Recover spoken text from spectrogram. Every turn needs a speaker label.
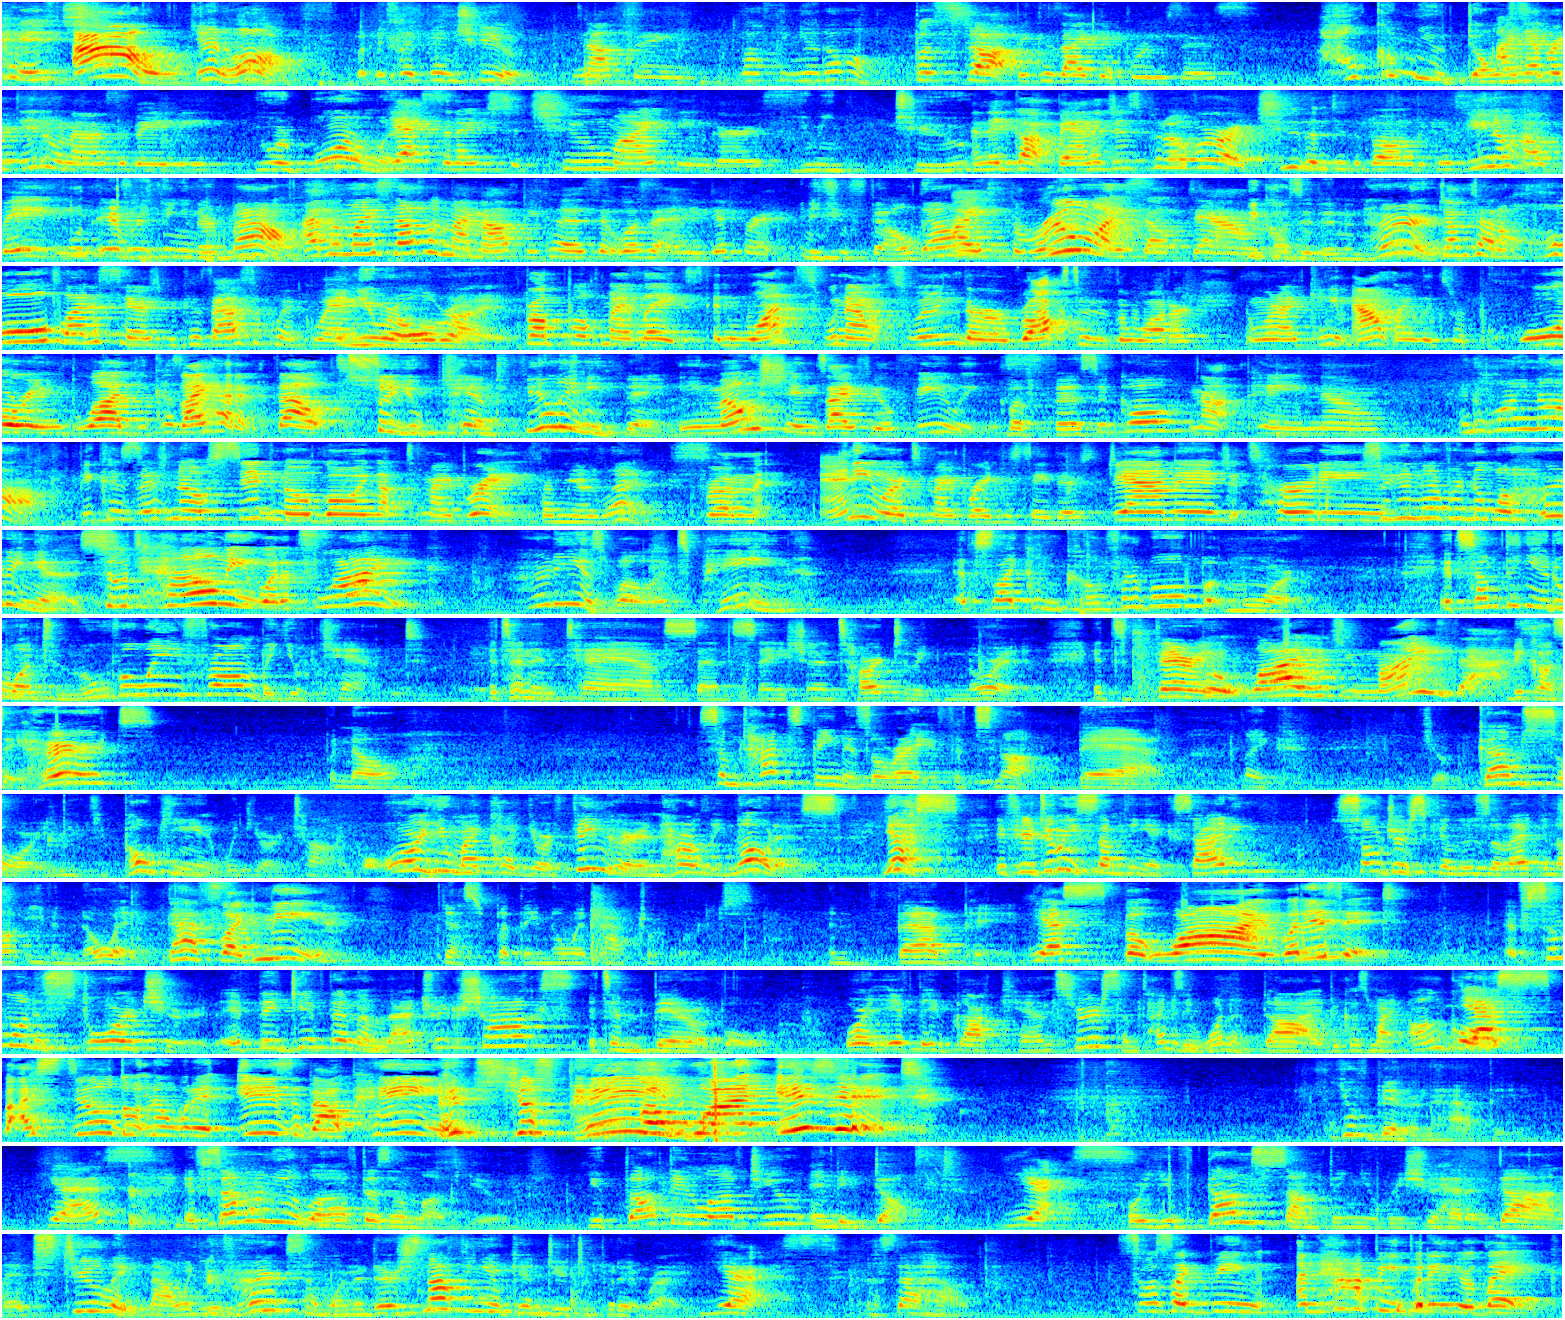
Speaker 1: pinch. Ow! Get off. But if I pinch you?
Speaker 2: Nothing.
Speaker 1: Nothing at all.
Speaker 2: But stop, because I get bruises.
Speaker 1: How come you don't?
Speaker 2: I never did when I was a baby.
Speaker 1: You were born with.
Speaker 2: Yes, and I used to chew my fingers.
Speaker 1: You mean chew?
Speaker 2: And they got bandages put over, or I chew them to the bone because you know how babies.
Speaker 1: With everything in their mouth.
Speaker 2: I put myself in my mouth because it wasn't any different.
Speaker 1: and if you fell down?
Speaker 2: I threw myself down.
Speaker 1: because it didn't hurt.
Speaker 2: Jumped down a whole flight of stairs because that was a quick way.
Speaker 1: And you were all right.
Speaker 2: broke both my legs. And once when I went swimming, there were rocks under the water. And when I came out, my legs were pouring blood because I hadn't felt
Speaker 1: So you can't feel anything.
Speaker 2: emotions. I feel feelings.
Speaker 1: But physical?
Speaker 2: not pain, no.
Speaker 1: And why not?
Speaker 2: Because there's no signal going up to my brain.
Speaker 1: From your legs.
Speaker 2: From anywhere to my brain to say there's damage, it's hurting.
Speaker 1: So you never know what hurting is.
Speaker 2: So tell me what it's like.
Speaker 1: hurting is well, it's pain. It's like uncomfortable, but more. It's something you don't want to move away from, but you can't. It's an intense sensation. It's hard to ignore it. It's very
Speaker 2: But why would you mind that?
Speaker 1: because it hurts. But no. Sometimes pain is alright if it's not bad. Like if your gum's sore and you keep poking it with your tongue. Or you might cut your finger and hardly notice. Yes, if you're doing something exciting, soldiers can lose a leg and not even know it.
Speaker 2: That's like me.
Speaker 1: Yes, but they know it afterwards. And bad pain.
Speaker 2: Yes, but why? What is it?
Speaker 1: If someone is tortured, if they give them electric shocks, it's unbearable. Or if they've got cancer, sometimes they want to die because my uncle.
Speaker 2: Yes, but I still don't know what it is about pain.
Speaker 1: It's just pain!
Speaker 2: But what is it?
Speaker 1: You've been unhappy.
Speaker 2: Yes.
Speaker 1: If someone you love doesn't love you, you thought they loved you and they don't.
Speaker 2: Yes.
Speaker 1: Or you've done something you wish you hadn't done. It's too late now and you've hurt someone and there's nothing you can do to put it right.
Speaker 2: Yes.
Speaker 1: Does that help?
Speaker 2: So it's like being unhappy but in your leg.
